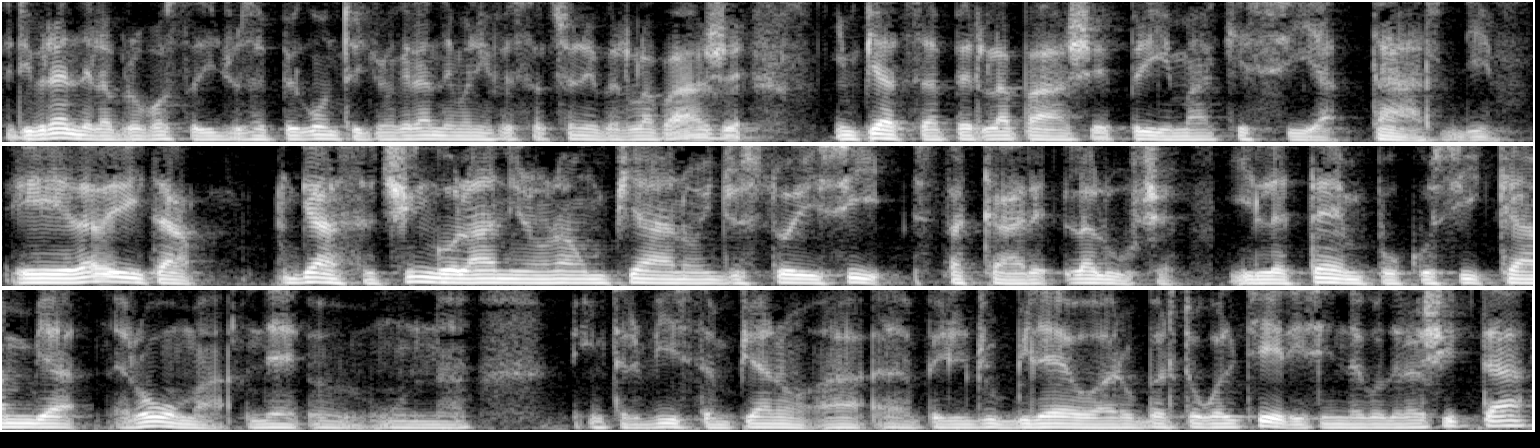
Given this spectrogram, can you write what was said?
riprende la proposta di Giuseppe Conte di una grande manifestazione per la pace in piazza per la pace prima che sia tardi. E la verità Gas Cingolani non ha un piano, i gestori sì, staccare la luce. Il tempo così cambia Roma è uh, un'intervista, un piano a, uh, per il giubileo a Roberto Gualtieri, sindaco della città.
